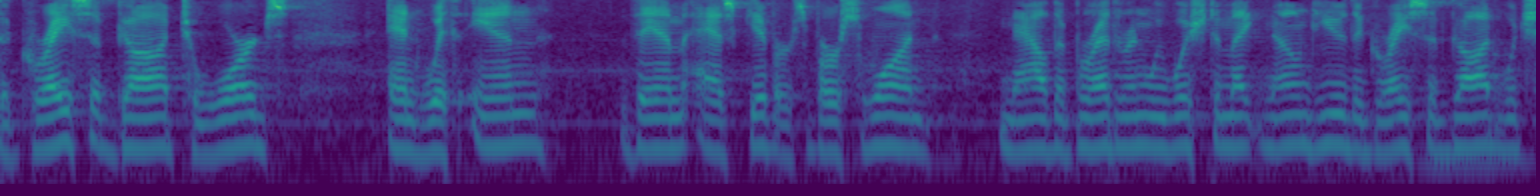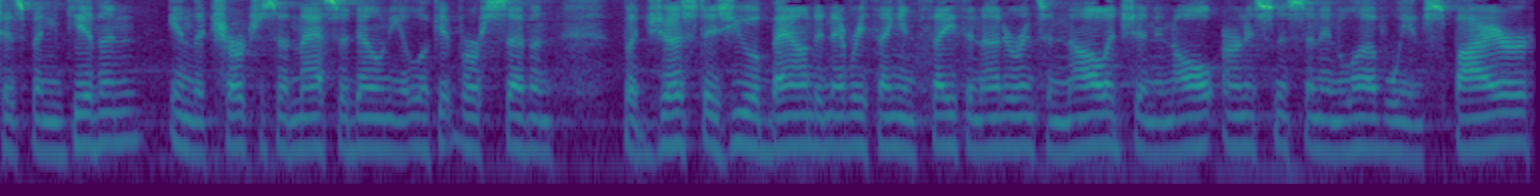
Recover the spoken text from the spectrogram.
the grace of God towards and within them as givers. Verse 1 Now, the brethren, we wish to make known to you the grace of God which has been given in the churches of Macedonia. Look at verse 7. But just as you abound in everything in faith and utterance and knowledge and in all earnestness and in love, we inspire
